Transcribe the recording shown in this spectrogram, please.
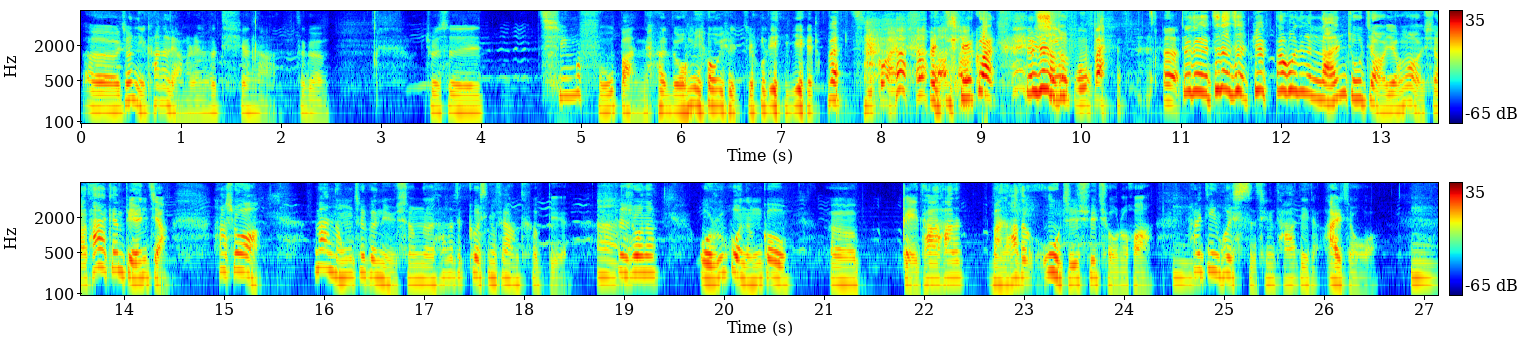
呃，就你看那两个人说天哪，这个就是。轻浮版的罗密欧与朱丽叶，很奇怪，很奇怪。轻浮版，对对对，真的是，就包括那个男主角也很好笑。他还跟别人讲，他说啊，曼农这个女生呢，他说这个性非常特别，嗯，就是说呢，我如果能够呃给她她的满足她的物质需求的话，嗯，她一定会死心塌地的爱着我，嗯。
